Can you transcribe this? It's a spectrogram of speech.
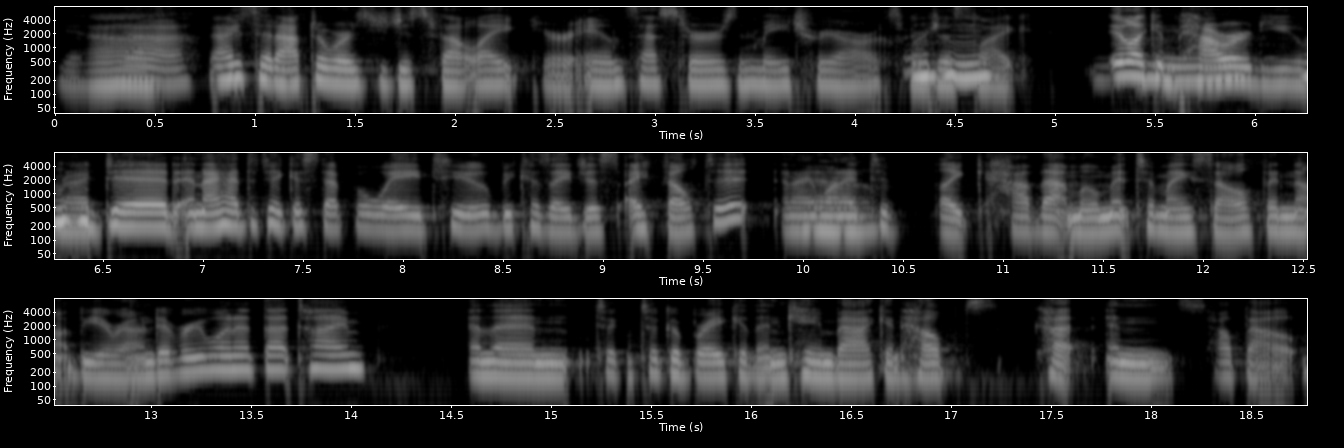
Yeah. Yeah. You said afterwards you just felt like your ancestors and matriarchs were just Mhm. like it like empowered you, Mhm. I right? did, and I had to take a step away too because I just I felt it, and I wanted to like have that moment to myself and not be around everyone at that time. And then took took a break, and then came back and helped cut and help out.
